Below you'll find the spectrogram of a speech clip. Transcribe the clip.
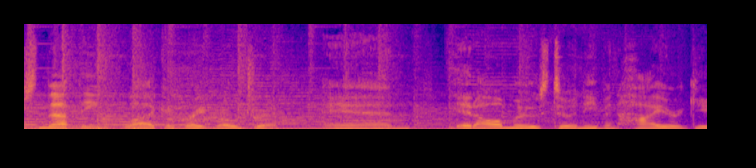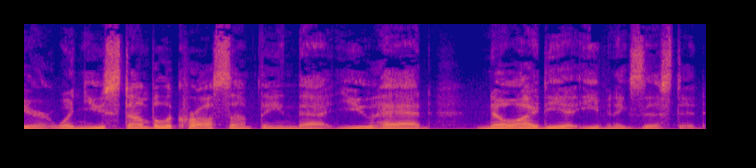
There's nothing like a great road trip, and it all moves to an even higher gear when you stumble across something that you had no idea even existed.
